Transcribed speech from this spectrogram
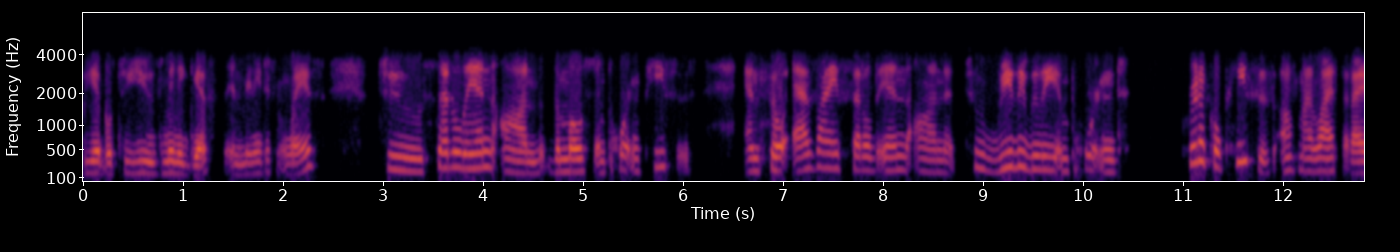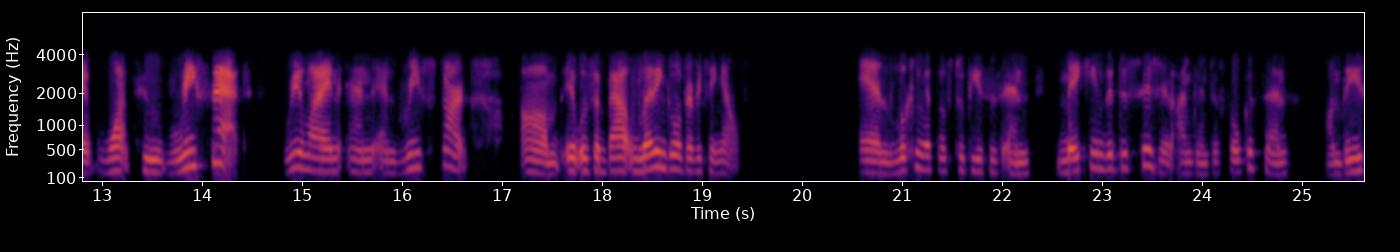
be able to use many gifts in many different ways to settle in on the most important pieces. And so as I settled in on two really, really important critical pieces of my life that I want to reset, realign, and, and restart, um, it was about letting go of everything else and looking at those two pieces and making the decision I'm going to focus in on these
